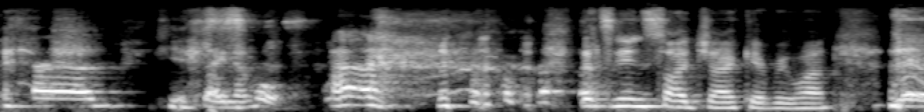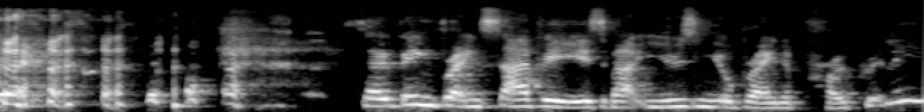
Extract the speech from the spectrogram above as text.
Um, yes. say no more. Uh, that's an inside joke everyone. So being brain savvy is about using your brain appropriately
